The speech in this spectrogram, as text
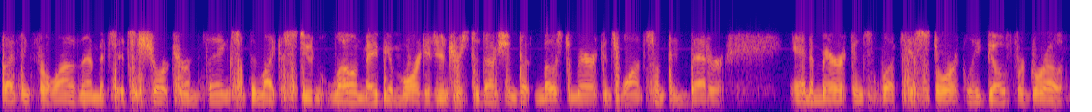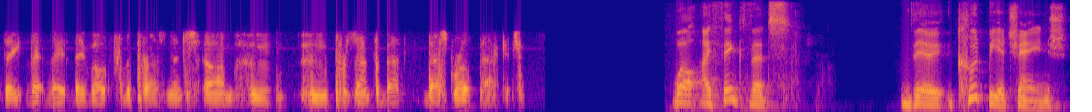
But I think for a lot of them, it's it's a short-term thing, something like a student loan, maybe a mortgage interest deduction. But most Americans want something better and Americans look historically go for growth. They they they, they vote for the presidents um, who who present the best best growth package. Well, I think that there could be a change,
